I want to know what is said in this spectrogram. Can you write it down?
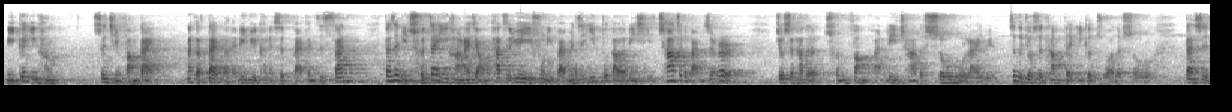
你跟银行申请房贷，那个贷款的利率可能是百分之三，但是你存在银行来讲，他只愿意付你百分之一不到的利息，差这个百分之二。就是它的存放款利差的收入来源，这个就是他们的一个主要的收入。但是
